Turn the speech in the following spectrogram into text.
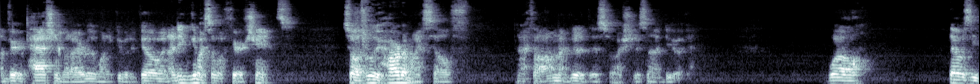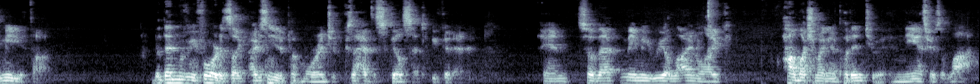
I'm very passionate about it. I really want to give it a go, and I didn't give myself a fair chance. So I was really hard on myself, and I thought I'm not good at this, so I should just not do it. Well, that was the immediate thought. But then moving forward, it's like I just need to put more into it because I have the skill set to be good at it. And so that made me realign like how much am I going to put into it? And the answer is a lot.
